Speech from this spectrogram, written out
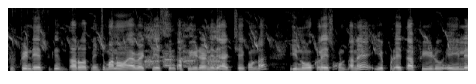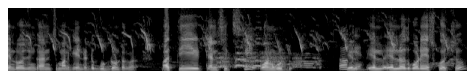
ఫిఫ్టీన్ డేస్ తర్వాత నుంచి మనం అవాయిడ్ చేసి ఇంకా ఫీడ్ అనేది యాడ్ చేయకుండా ఈ నూకలు వేసుకుంటానే ఎప్పుడైతే ఆ ఫీడ్ వేయలేని రోజు నుంచి మనకి ఏంటంటే గుడ్డు ఉంటుంది మేడం. ప్రతి టెన్ సిక్స్కి వన్ గుడ్డు. ఓకే. ఎల్లో ఎల్లోది కూడా వేసుకోవచ్చు.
